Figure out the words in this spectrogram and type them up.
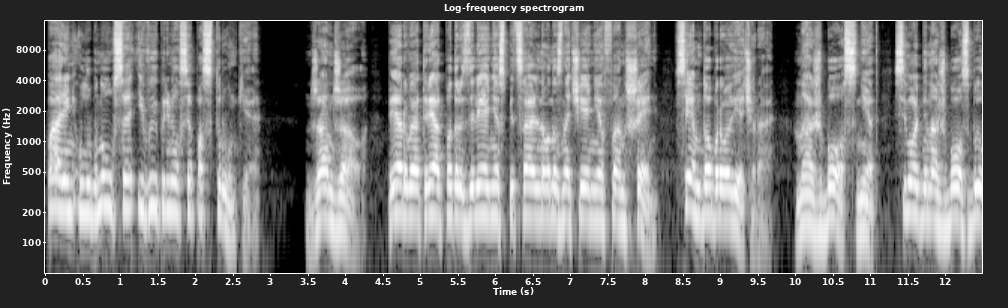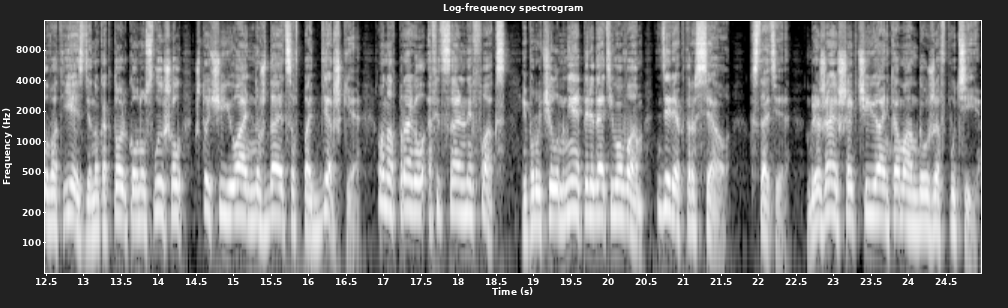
парень улыбнулся и выпрямился по струнке. «Джан Джао, Первый отряд подразделения специального назначения Фаншень. Всем доброго вечера. Наш босс, нет, сегодня наш босс был в отъезде, но как только он услышал, что Чиюань нуждается в поддержке, он отправил официальный факс и поручил мне передать его вам, директор Сяо. Кстати, ближайшая к Чиюань команда уже в пути.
